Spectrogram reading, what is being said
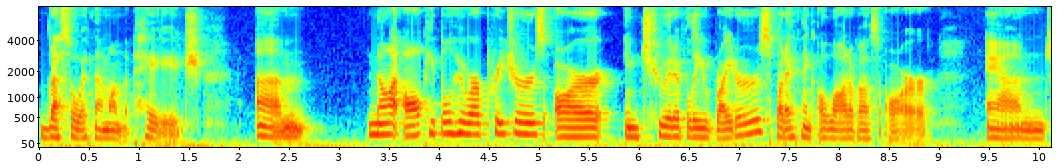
wrestle with them on the page. Um, not all people who are preachers are intuitively writers, but I think a lot of us are. And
